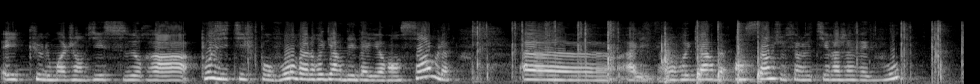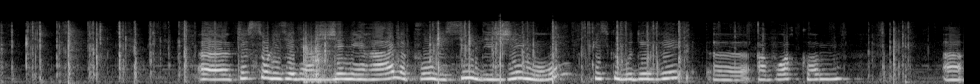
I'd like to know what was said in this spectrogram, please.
et que le mois de janvier sera positif pour vous. On va le regarder d'ailleurs ensemble. Euh, allez, on regarde ensemble, je vais faire le tirage avec vous. Euh, quelles sont les énergies générales pour le signe des Gémeaux? Qu'est-ce que vous devez euh, avoir comme... ah,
